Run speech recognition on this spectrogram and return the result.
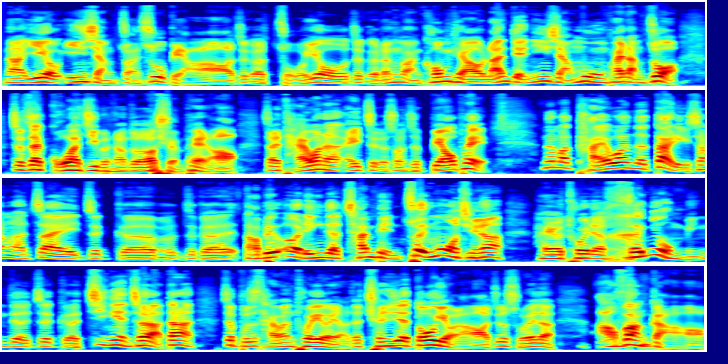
那也有音响转速表啊，这个左右这个冷暖空调、蓝点音响、木纹排挡座，这在国外基本上都要选配了啊、在台湾呢，哎，这个算是标配。那么台湾的代理商呢，在这个这个 W 二零的产品最末期呢，还有推的很有名的这个纪念车了。当然，这不是台湾推而已，这全世界都有了啊，就所谓的 Avanca 啊。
